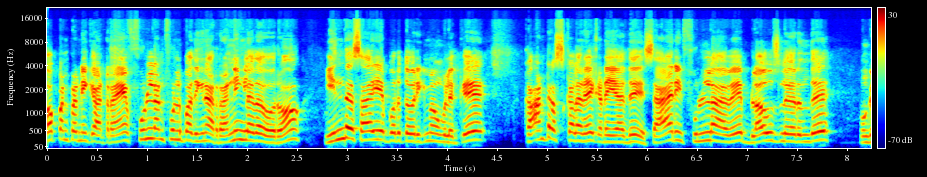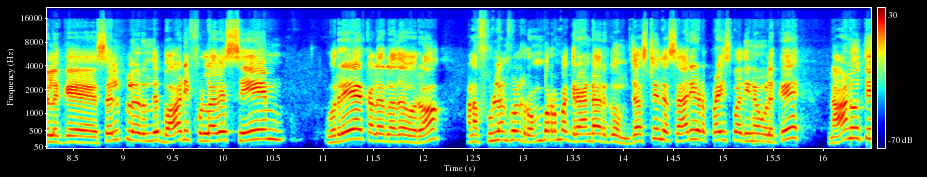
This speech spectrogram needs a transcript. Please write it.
ஓப்பன் பண்ணி காட்டுறேன். ஃபுல் அண்ட் ஃபுல் பார்த்தீங்கன்னா ரன்னிங்கில் தான் வரும். இந்த சாரியை பொறுத்த வரைக்குமே உங்களுக்கு கான்ட்ராஸ்ட் கலரே கிடையாது. சாரி ஃபுல்லாகவே ப்ளவுஸ்ல இருந்து உங்களுக்கு செல்ஃப்லேருந்து பாடி ஃபுல்லாகவே சேம் ஒரே கலரில் தான் வரும். ஆனால் ஃபுல் அண்ட் ஃபுல் ரொம்ப ரொம்ப கிராண்டாக இருக்கும். ஜஸ்ட் இந்த சாரியோட ப்ரைஸ் பார்த்தீங்கன்னா உங்களுக்கு நானூற்றி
